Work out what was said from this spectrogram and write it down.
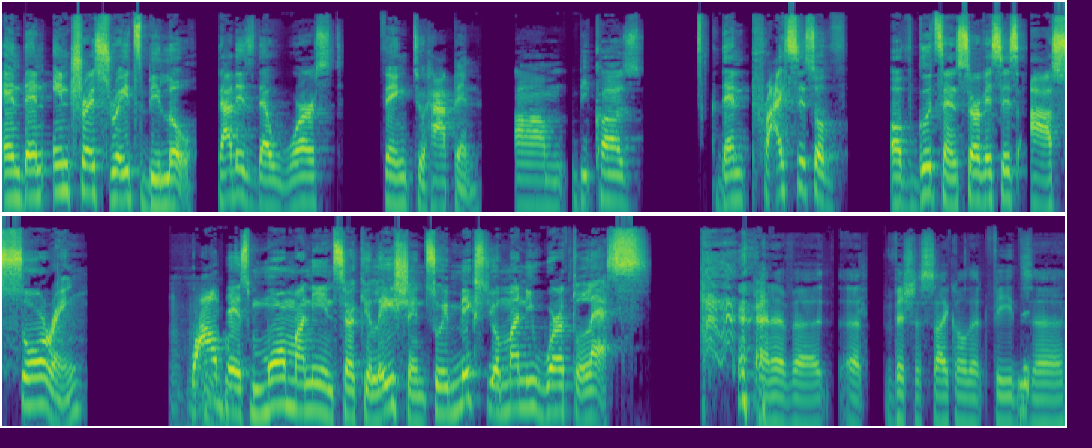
and then interest rates below. That is the worst thing to happen um, because then prices of of goods and services are soaring Mhm. while there's more money in circulation so it makes your money worth less kind of a, a vicious cycle that feeds uh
